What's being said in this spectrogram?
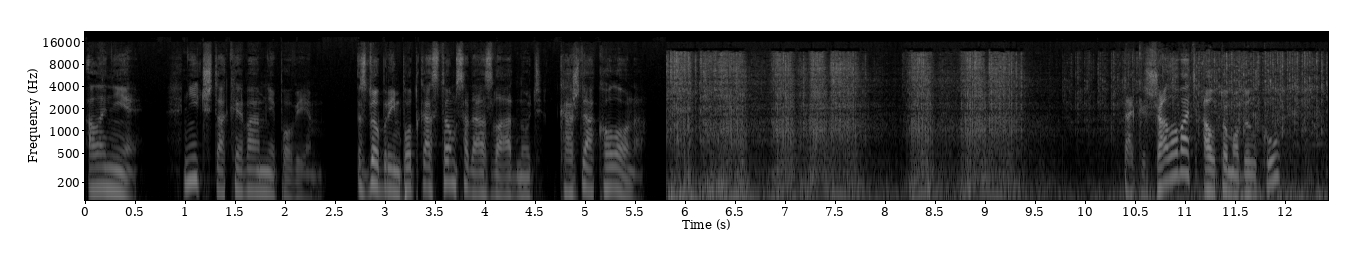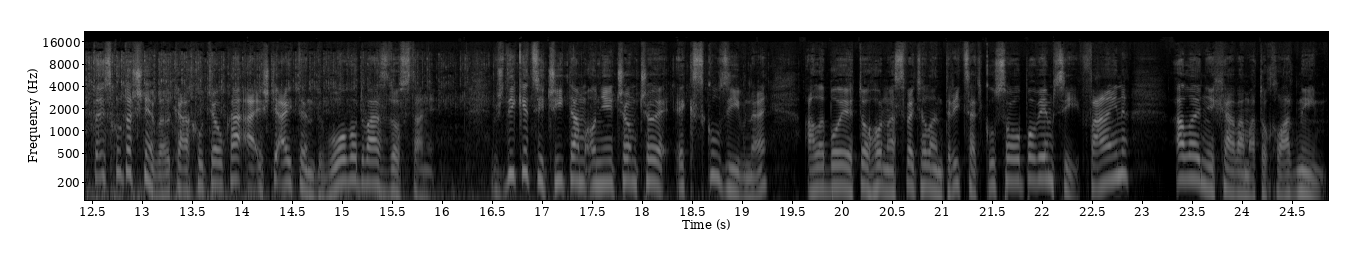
Ale nie, nič také vám nepoviem. S dobrým podcastom sa dá zvládnuť každá kolóna. Tak žalovať automobilku, to je skutočne veľká chuťovka a ešte aj ten dôvod vás dostane. Vždy, keď si čítam o niečom, čo je exkluzívne, alebo je toho na svete len 30 kusov, poviem si, fajn, ale necháva ma to chladným.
